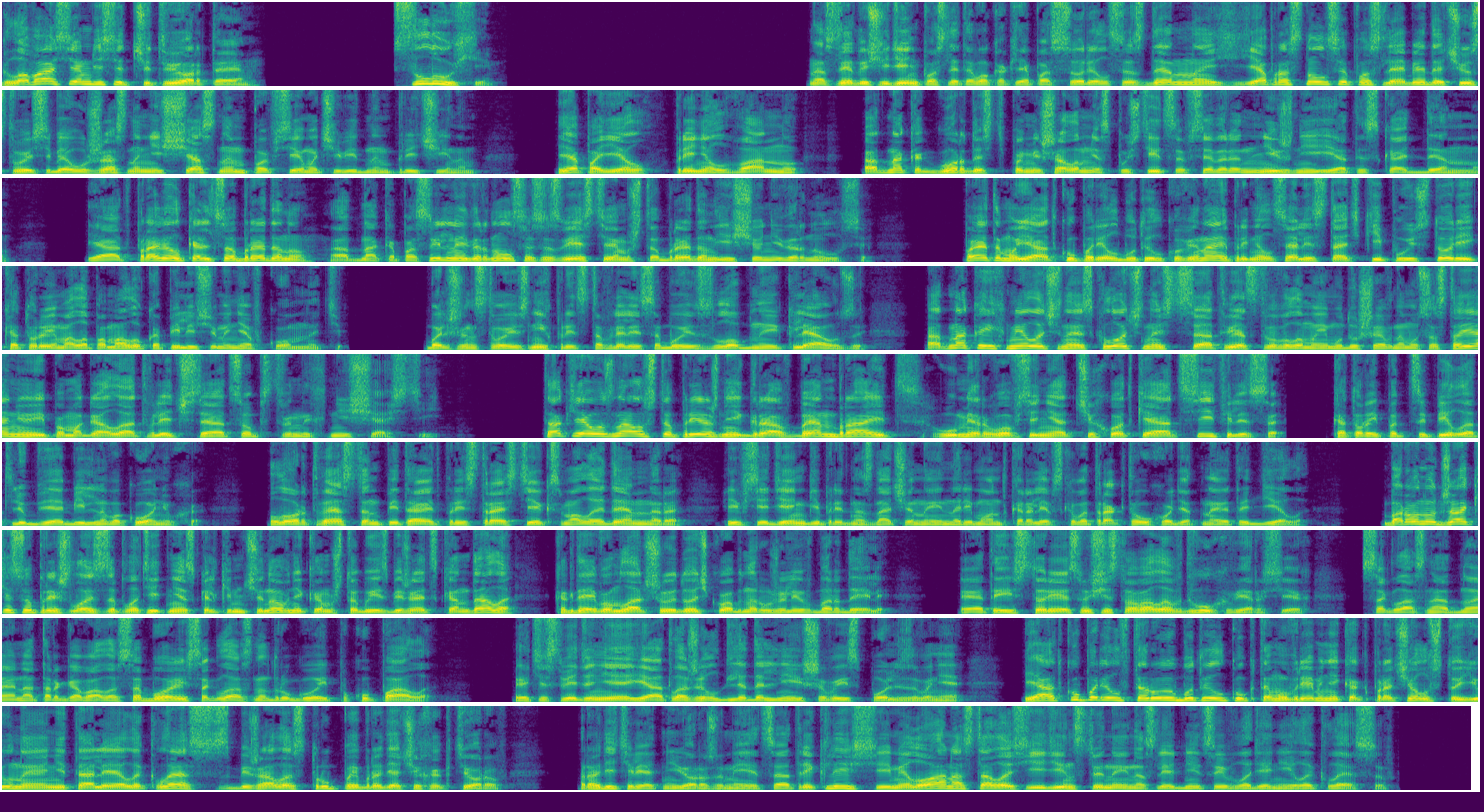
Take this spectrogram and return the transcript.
Глава 74. Слухи. На следующий день после того, как я поссорился с Денной, я проснулся после обеда, чувствуя себя ужасно несчастным по всем очевидным причинам. Я поел, принял ванну, однако гордость помешала мне спуститься в Северен-Нижний и отыскать Денну. Я отправил кольцо Брэдону, однако посыльный вернулся с известием, что Брэдон еще не вернулся. Поэтому я откупорил бутылку вина и принялся листать кипу историй, которые мало-помалу копились у меня в комнате. Большинство из них представляли собой злобные кляузы, однако их мелочная склочность соответствовала моему душевному состоянию и помогала отвлечься от собственных несчастий. Так я узнал, что прежний граф Бен Брайт умер вовсе не от чехотки, а от сифилиса, который подцепил от любвеобильного конюха. Лорд Вестон питает пристрастие к смоле Деннера, и все деньги, предназначенные на ремонт Королевского тракта, уходят на это дело. Барону Джакису пришлось заплатить нескольким чиновникам, чтобы избежать скандала, когда его младшую дочку обнаружили в борделе. Эта история существовала в двух версиях. Согласно одной, она торговала собой, согласно другой, покупала. Эти сведения я отложил для дальнейшего использования – я откупорил вторую бутылку к тому времени, как прочел, что юная Ниталия Леклес сбежала с труппой бродячих актеров. Родители от нее, разумеется, отреклись, и Милуан осталась единственной наследницей владений Леклесов.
